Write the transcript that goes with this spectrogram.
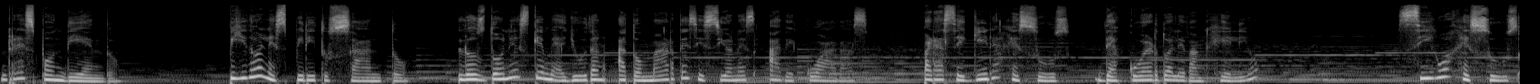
respondiendo, pido al Espíritu Santo los dones que me ayudan a tomar decisiones adecuadas para seguir a Jesús de acuerdo al Evangelio? ¿Sigo a Jesús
